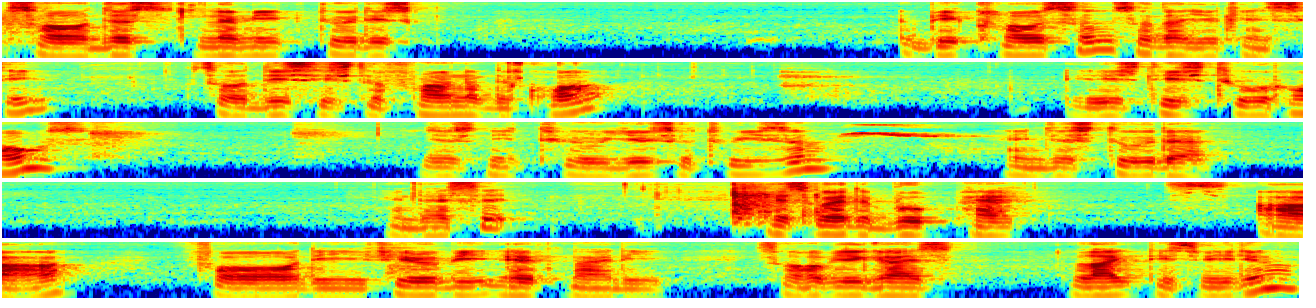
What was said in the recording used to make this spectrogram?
so just let me do this a bit closer so that you can see. So this is the front of the quad. It is these two holes. You just need to use a tweezer and just do that. And that's it. That's where the boot pads are for the Fury F90 so I hope you guys like this video.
